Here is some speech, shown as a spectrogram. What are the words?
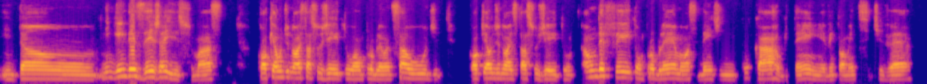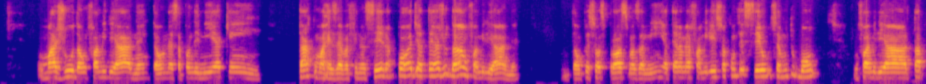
Então, ninguém deseja isso, mas qualquer um de nós está sujeito a um problema de saúde, qualquer um de nós está sujeito a um defeito, a um problema, um acidente com o carro que tem, eventualmente se tiver, uma ajuda a um familiar, né? Então, nessa pandemia, quem está com uma reserva financeira pode até ajudar um familiar, né? Então, pessoas próximas a mim, até na minha família, isso aconteceu, isso é muito bom. Um familiar tá,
